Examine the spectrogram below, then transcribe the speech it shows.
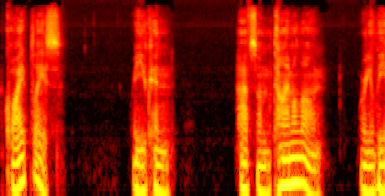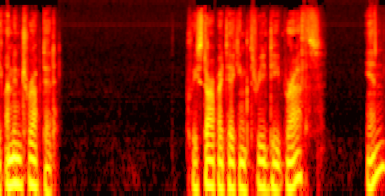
a quiet place where you can have some time alone, where you'll be uninterrupted, please start by taking three deep breaths in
